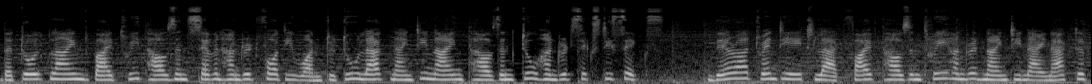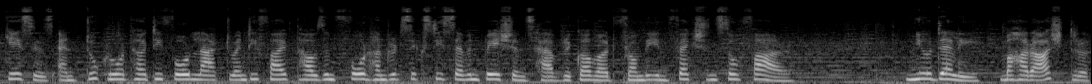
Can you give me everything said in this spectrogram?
The toll climbed by 3,741 to 2,99,266. There are 28,05,399 active cases and 2,34,25,467 patients have recovered from the infection so far. New Delhi, Maharashtra,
